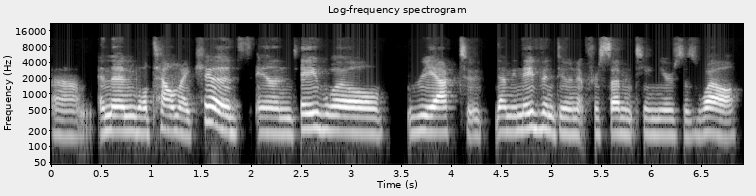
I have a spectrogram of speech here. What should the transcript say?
Um, and then we'll tell my kids, and they will react to. I mean, they've been doing it for 17 years as well,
